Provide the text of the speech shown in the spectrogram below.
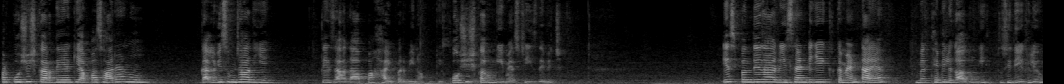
ਪਰ ਕੋਸ਼ਿਸ਼ ਕਰਦੇ ਆ ਕਿ ਆਪਾਂ ਸਾਰਿਆਂ ਨੂੰ ਗੱਲ ਵੀ ਸਮਝਾ ਦਈਏ ਤੇ ਜ਼ਿਆਦਾ ਆਪਾਂ ਹਾਈਪਰ ਵੀ ਨਾ ਹੋਈਏ। ਕੋਸ਼ਿਸ਼ ਕਰੂੰਗੀ ਮੈਂ ਇਸ ਚੀਜ਼ ਦੇ ਵਿੱਚ। ਇਸ ਬੰਦੇ ਦਾ ਰੀਸੈਂਟ ਜੇ ਇੱਕ ਕਮੈਂਟ ਆਇਆ, ਮੈਂ ਇੱਥੇ ਵੀ ਲਗਾ ਦੂੰਗੀ, ਤੁਸੀਂ ਦੇਖ ਲਿਓ।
